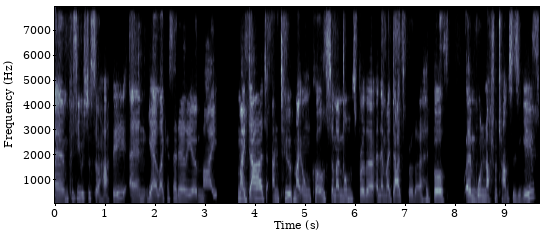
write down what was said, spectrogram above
because um, he was just so happy. And yeah, like I said earlier, my my dad and two of my uncles, so my mum's brother and then my dad's brother, had both um, won national champs as a youth.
